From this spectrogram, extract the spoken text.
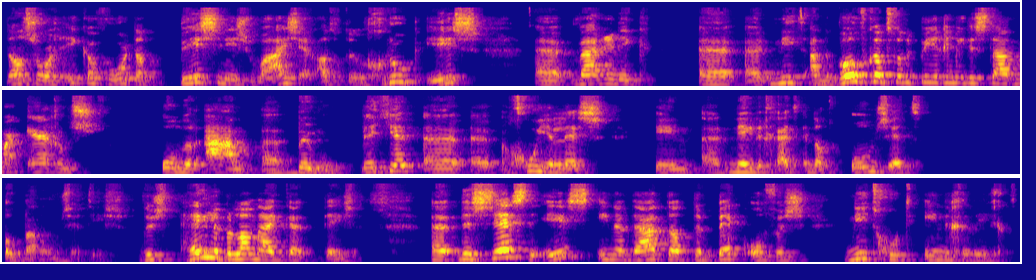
Dan zorg ik ervoor dat business-wise er altijd een groep is uh, waarin ik uh, uh, niet aan de bovenkant van de piramide sta, maar ergens onderaan bubbel. Weet je, een goede les in nederigheid en dat omzet ook maar omzet is. Dus hele belangrijke deze. de zesde is inderdaad dat de back-office niet goed ingericht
